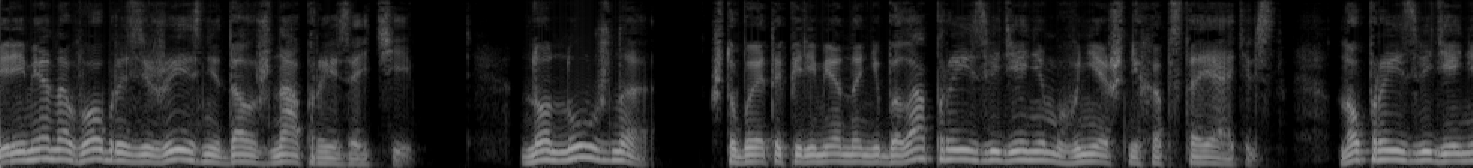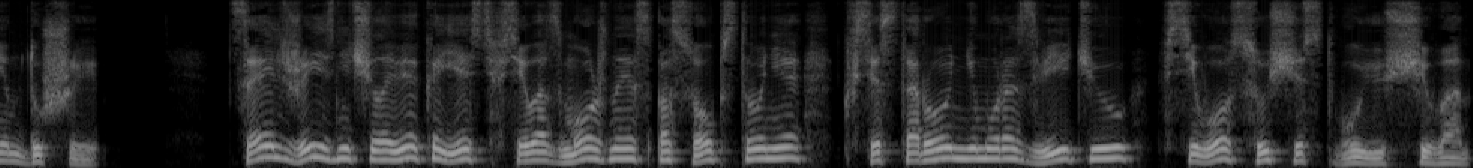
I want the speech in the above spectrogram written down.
Перемена в образе жизни должна произойти. Но нужно, чтобы эта перемена не была произведением внешних обстоятельств, но произведением души. Цель жизни человека есть всевозможное способствование к всестороннему развитию всего существующего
